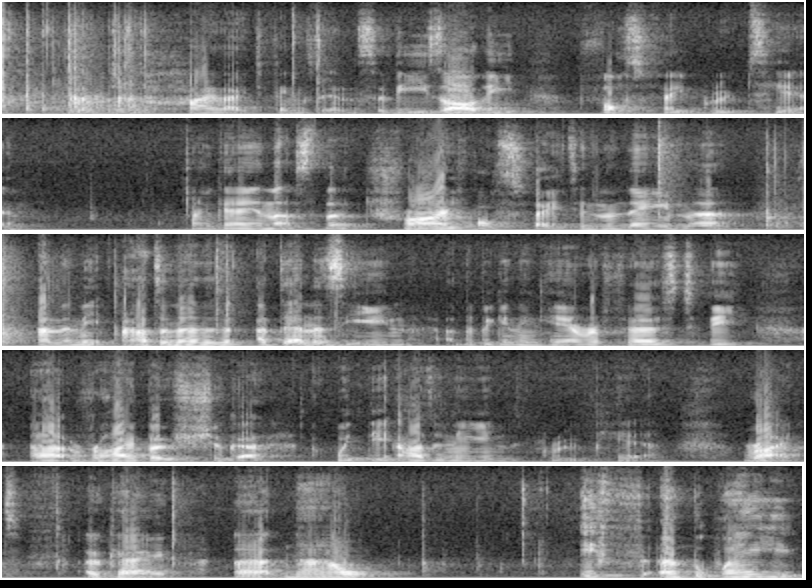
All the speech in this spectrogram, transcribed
Let me just highlight things in. So these are the phosphate groups here. Okay, and that's the triphosphate in the name there. And then the adenosine at the beginning here refers to the uh, ribose sugar with the adenine group here. Right, okay, uh, now if uh, the way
